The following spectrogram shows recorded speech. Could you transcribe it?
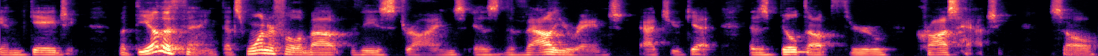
engaging. But the other thing that's wonderful about these drawings is the value range that you get that is built up through cross hatching. So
